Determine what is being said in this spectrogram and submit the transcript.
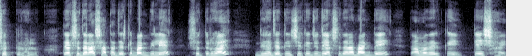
সত্তর হলো। তো একশো দ্বারা সাত হাজারকে ভাগ দিলে সত্তর হয়। দুই হাজার তিনশোকে যদি একশো দ্বারা ভাগ দেই তো আমাদের কি? তেইশ হয়।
